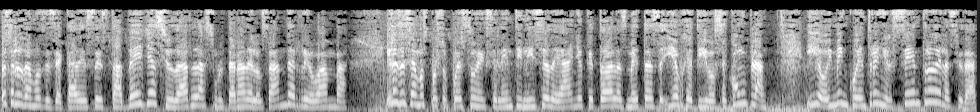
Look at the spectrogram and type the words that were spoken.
Los saludamos desde acá, desde esta bella ciudad, la Sultana de los Andes, Riobamba. Y les deseamos, por supuesto, un excelente inicio de año, que todas las metas y objetivos se cumplan. Y hoy me encuentro en el centro de la ciudad.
